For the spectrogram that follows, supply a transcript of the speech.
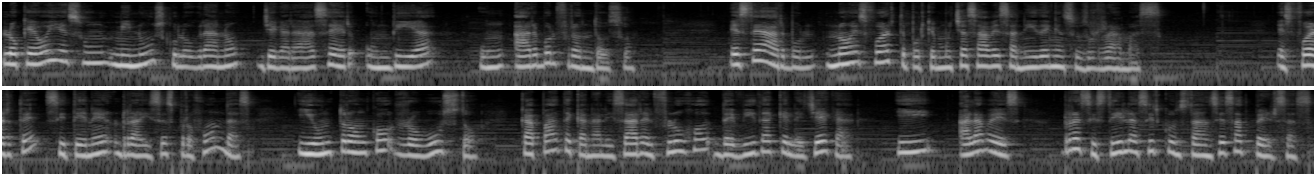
lo que hoy es un minúsculo grano llegará a ser un día un árbol frondoso. Este árbol no es fuerte porque muchas aves aniden en sus ramas. Es fuerte si tiene raíces profundas y un tronco robusto, capaz de canalizar el flujo de vida que le llega y, a la vez, resistir las circunstancias adversas.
